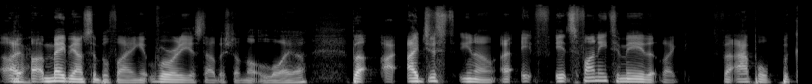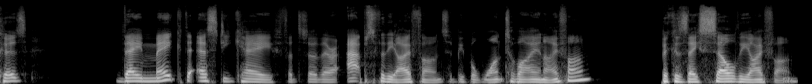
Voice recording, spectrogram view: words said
I, Yeah. I, maybe i'm simplifying it we've already established i'm not a lawyer but i, I just you know I, it, it's funny to me that like for apple because they make the SDK for so there are apps for the iPhone, so people want to buy an iPhone because they sell the iPhone.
